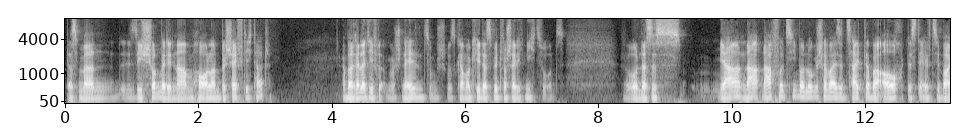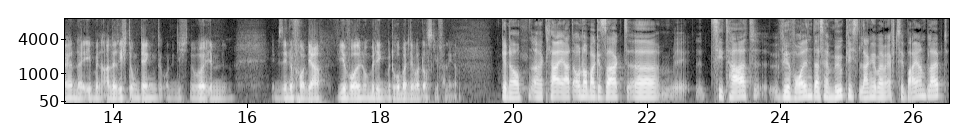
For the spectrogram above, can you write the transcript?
dass man sich schon mit dem Namen Holland beschäftigt hat, aber relativ schnell zum Schluss kam, okay, das wird wahrscheinlich nicht zu uns. Und das ist ja, na, nachvollziehbar logischerweise, zeigt aber auch, dass der FC Bayern da eben in alle Richtungen denkt und nicht nur im, im Sinne von, ja, wir wollen unbedingt mit Robert Lewandowski verlängern. Genau, äh, klar, er hat auch nochmal gesagt, äh, Zitat, wir wollen, dass er möglichst lange beim FC Bayern bleibt.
